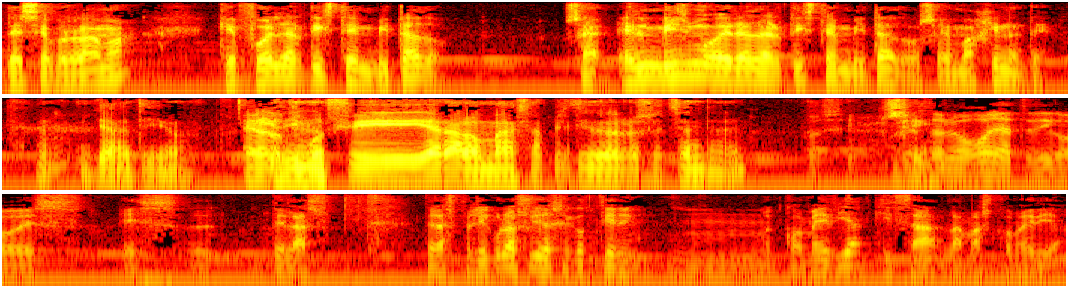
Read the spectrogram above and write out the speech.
de ese programa que fue el artista invitado. O sea, él mismo era el artista invitado, o sea, imagínate. Ya, tío. Eddie Murphy era lo más a principios de los 80, ¿eh? Pues sí. Sí. Desde luego, ya te digo, es, es de las de las películas suyas que contienen mm, comedia, quizá la más comedia.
